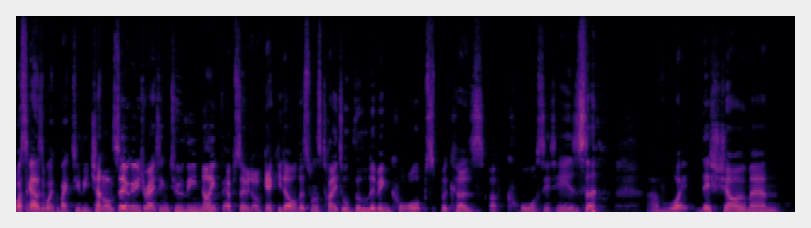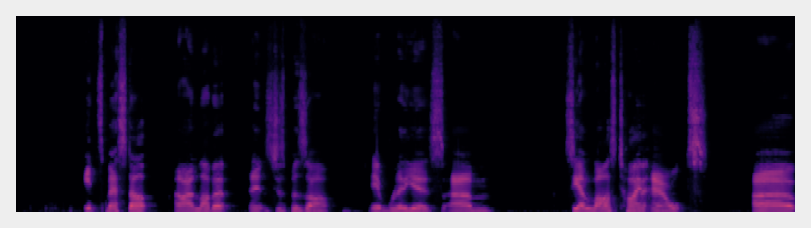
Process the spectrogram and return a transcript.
What's up guys, welcome back to the channel. So we're going to be reacting to the ninth episode of Gekidol. This one's titled The Living Corpse, because of course it is. uh, what This show, man, it's messed up, and I love it, and it's just bizarre. It really is. Um, so yeah, last time out, uh,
